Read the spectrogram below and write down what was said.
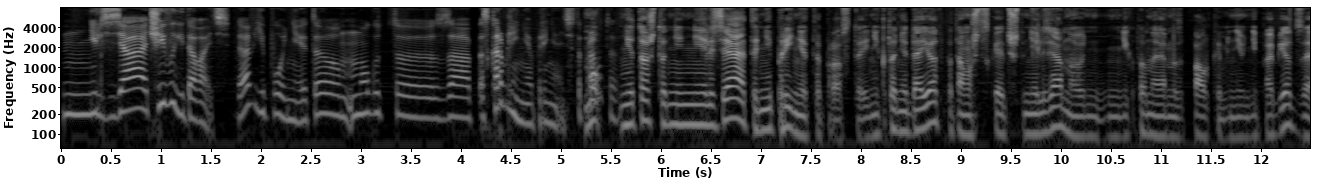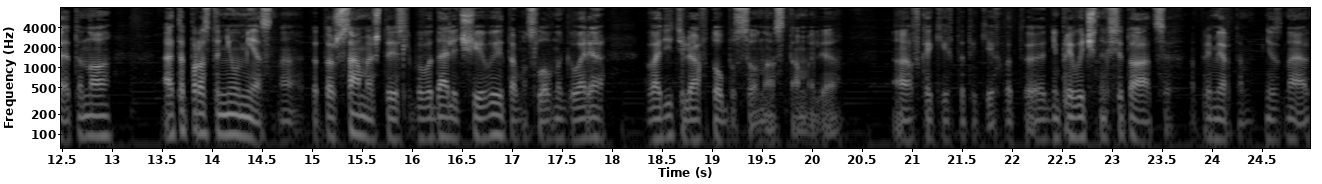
нельзя чаевые давать, да, в Японии. Это могут за оскорбление принять. Это Ну, правда? не то, что не, нельзя, это не принято просто. И никто не дает, потому что сказать, что нельзя, но никто, наверное, палками не, не побьет за это, но это просто неуместно. Это то же самое, что если бы вы дали чаевые, там, условно говоря, водителю автобуса у нас там или э, в каких-то таких вот э, непривычных ситуациях. Например, там, не знаю,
